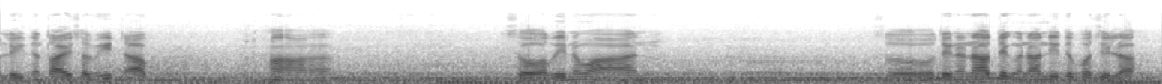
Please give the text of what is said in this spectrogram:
late na tayo sa meetup. Sorry naman. So, tingnan natin kung nandito pa sila.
